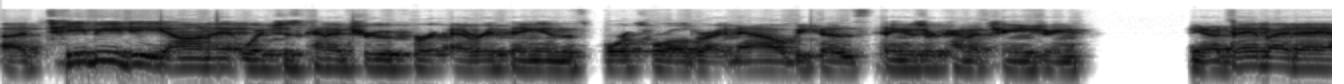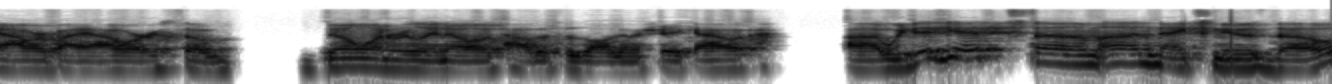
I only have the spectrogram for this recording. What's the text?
uh, TBD on it, which is kind of true for everything in the sports world right now because things are kind of changing, you know, day by day, hour by hour. So no one really knows how this is all going to shake out. Uh, we did get some uh, Knights news, though.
